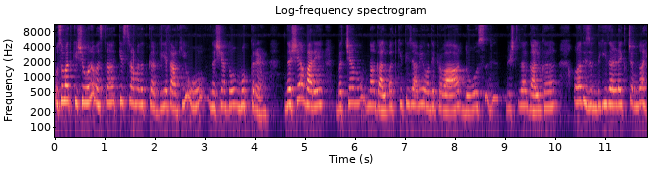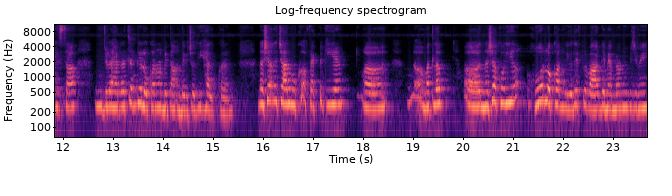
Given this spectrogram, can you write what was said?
ਉਸ ਤੋਂ ਬਾਅਦ ਕਿਸ਼ੋਰ ਅਵਸਥਾ ਕਿਸ ਤਰ੍ਹਾਂ ਮਦਦ ਕਰਦੀ ਹੈ ਤਾਂ ਕਿ ਉਹ ਨਸ਼ਿਆਂ ਤੋਂ ਮੁਕਤ ਰਹਿਣ? ਨਸ਼ਿਆਂ ਬਾਰੇ ਬੱਚਿਆਂ ਨੂੰ ਨਾਲ ਗੱਲਬਾਤ ਕੀਤੀ ਜਾਵੇ, ਉਹਨਾਂ ਦੇ ਪਰਿਵਾਰ, ਦੋਸਤ, ਰਿਸ਼ਤੇਦਾਰ ਗੱਲ ਕਰਨ, ਉਹਨਾਂ ਦੀ ਜ਼ਿੰਦਗੀ ਦਾ ਜਿਹੜਾ ਇੱਕ ਚੰਗਾ ਹਿੱਸਾ ਜਿਹੜਾ ਹੈਗਾ, ਚੰਗੇ ਲੋਕਾਂ ਨਾਲ ਬਿਤਾਉਣ ਦੇ ਵਿੱਚ ਉਹਦੀ ਹੈਲਪ ਕਰਨ। ਨਸ਼ਿਆਂ ਦੇ ਚਾਰ ਮੁੱਖ ਇਫੈਕਟ ਕੀ ਹੈ? ਮਤਲਬ ਨਸ਼ਾਖੋਰੀ ਹੋਰ ਲੋਕਾਂ ਨੂੰ ਵੀ, ਉਹਦੇ ਪਰਿਵਾਰ ਦੇ ਮੈਂਬਰਾਂ ਨੂੰ ਵੀ ਜਿਵੇਂ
